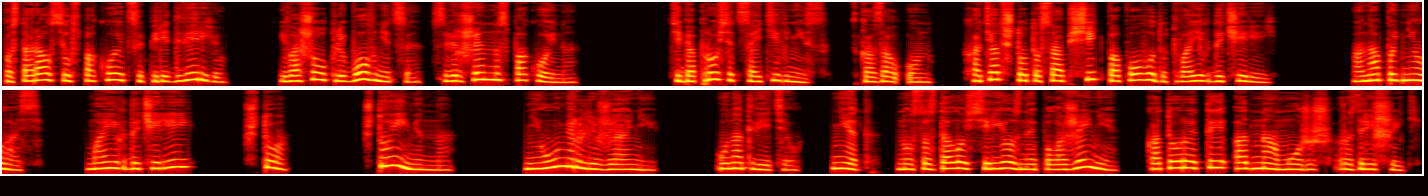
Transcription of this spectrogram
постарался успокоиться перед дверью и вошел к любовнице совершенно спокойно, «Тебя просят сойти вниз», — сказал он. «Хотят что-то сообщить по поводу твоих дочерей». Она поднялась. «Моих дочерей? Что? Что именно? Не умерли же они?» Он ответил. «Нет, но создалось серьезное положение, которое ты одна можешь разрешить».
